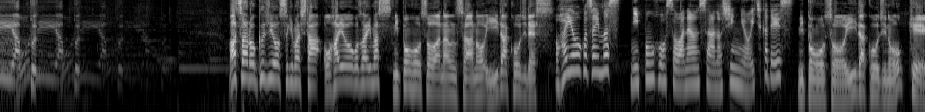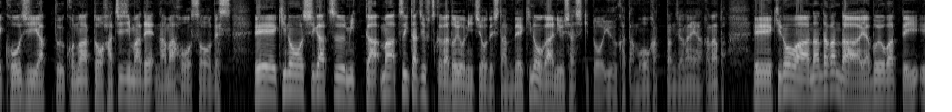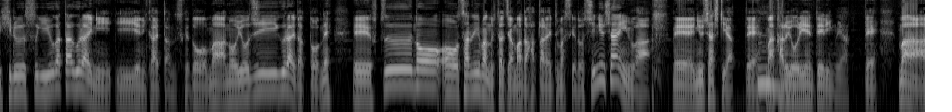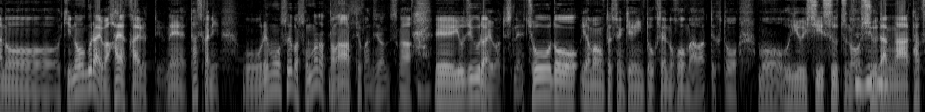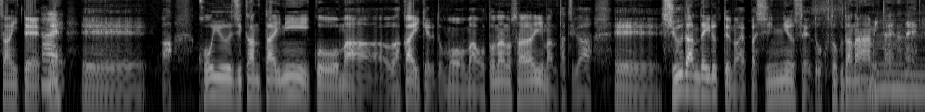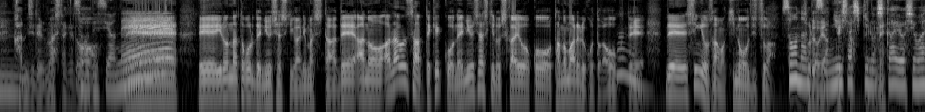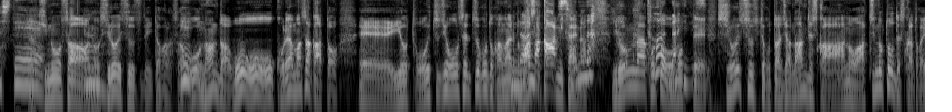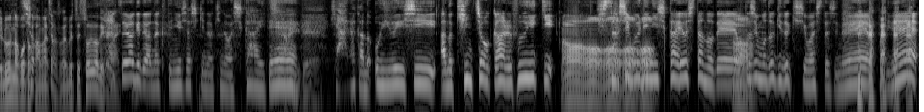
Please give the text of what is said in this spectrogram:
朝6時を過ぎました。おはようございます。日本放送アナウンサーの飯田浩二です。おはようございます日本放送アナウンサーの新業一華です。日本放送飯田浩二の OK 工事アップ。この後8時まで生放送です、えー、昨日4月3日まあ1日2日が土曜日曜でしたんで昨日が入社式という方も多かったんじゃないのかなと、えー、昨日はなんだかんだ野暮用があって昼過ぎ夕方ぐらいに家に帰ったんですけどまああの4時ぐらいだとね、えー、普通のサラリーマンの人たちはまだ働いてますけど新入社員は、えー、入社式やって、まあ軽いオリエンテーリングやって、まあ、あのー、昨日ぐらいは早く帰るっていうね、確かに、俺もそういえばそんなだったなっていう感じなんですが、はい、えー、4時ぐらいはですね、ちょうど山手線京浜東北線の方も上がっていくと、もう、初々しいスーツの集団がたくさんいて、ね、はい、えーあこういう時間帯にこう、まあ、若いけれども、まあ、大人のサラリーマンたちが、えー、集団でいるっていうのはやっぱり新入生独特だなみたいなね感じで見ましたけど。そうですよね。ね、え。ー、いろんなところで入社式がありました。であのアナウンサーって結構ね入社式の司会をこう頼まれることが多くて、うん、で新業さんは昨日実はそうなんですよ、ね、入社式の司会をしまして。昨日さあの白いスーツでいたからさ、うん、おなんだおおおこれはまさかと。えー、要統一地方選ということを考えるとまさかみたいないろんなことを思って白いスーツってことはじゃあ何ですか？あのあっちの党ですか？とかいろんなことを考えたんですが別にそういうわけじゃない。そういうわけではなくて入社式の昨日は司会でいやなんかあの初々しいあの緊張感ある雰囲気。久しぶりに司会をしたので私もドキドキしましたしね やっぱりね。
